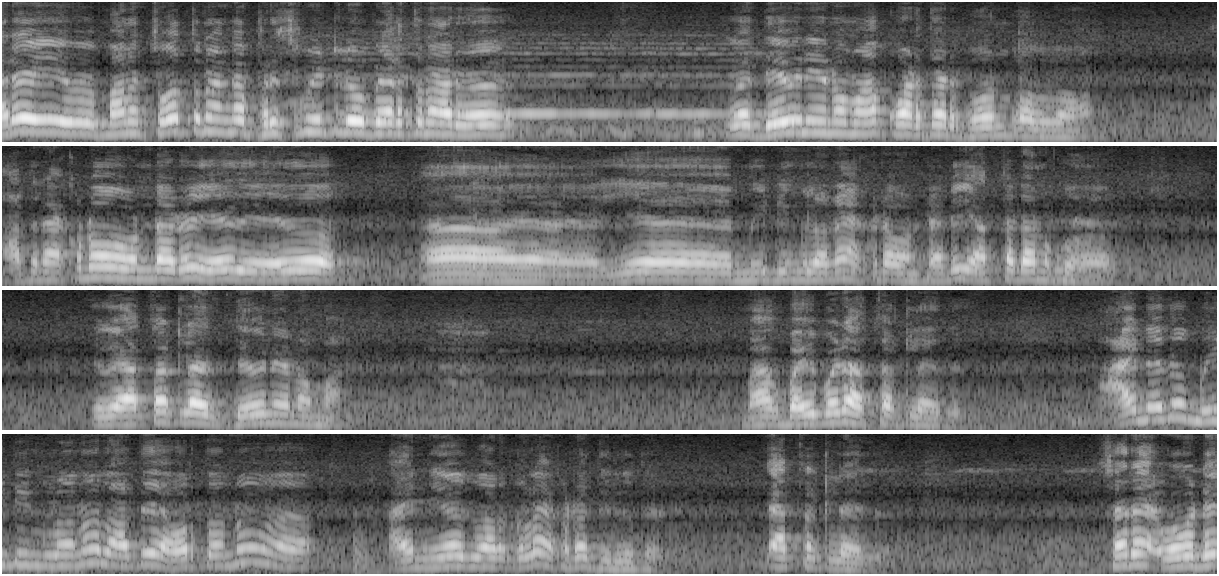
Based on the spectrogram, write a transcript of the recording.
అరే మనం చూస్తున్నాంగా ప్రెస్ మీట్లు పెడుతున్నారు. ఇక దేవినేనో కొడతారు ఫోన్ పాపం అతను ఎక్కడో ఉన్నాడు ఏదో ఏదో ఏ మీటింగ్లోనే ఎక్కడో ఉంటాడు ఎత్తడనుకో. ఇక ఎత్తట్లేదు దేవినేనమ్మ మాకు భయపడి ఎత్తట్లేదు. ఆయన ఏదో మీటింగ్లోనో లేకపోతే ఎవరితోనో ఆయన నియోజకవర్గంలో ఎక్కడో తిరుగుతాడు. ఎత్తట్లేదు. సరే ఒకటి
